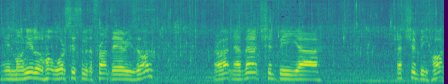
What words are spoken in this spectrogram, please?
and my new little hot water system at the front there is on. Alright, now that should be uh, that should be hot.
